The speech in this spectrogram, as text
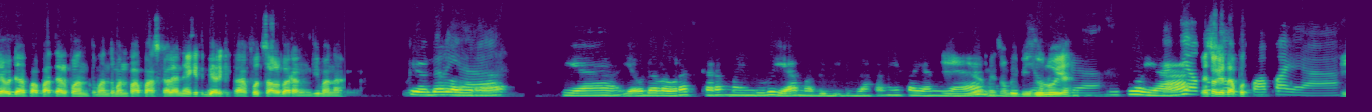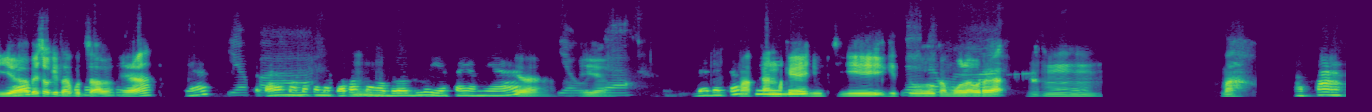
Ya udah, papa telepon teman-teman papa sekalian ya, kita- biar kita futsal bareng. Gimana? Ya udah Bener ya. Laura. Ya, ya udah Laura sekarang main dulu ya sama bibi di belakang ya sayang ya. Iya, main sama bibi Ya dulu ya. udah. Itu ya. Nanti Besok kita put, Papa ya. iya, Oke. besok kita futsal ya. Ya, Iya, sekarang mama sama papa mau Hmm, ngobrol dulu ya sayang ya. ya, Ya iya. udah. Dadah Makan cantik. kayak nyuci gitu, kamu. Laura. Mm-mm. Mah, Apa?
